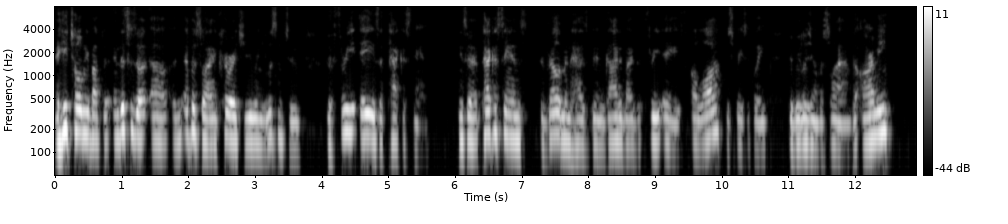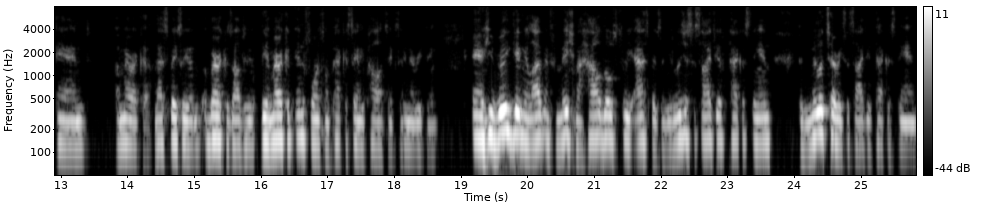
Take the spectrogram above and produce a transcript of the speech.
And he told me about the, and this is a, uh, an episode I encourage you and you listen to, the three A's of Pakistan. He said Pakistan's development has been guided by the three A's, Allah, which is basically the religion of Islam, the army, and America. That's basically America's obviously the American influence on Pakistani politics and everything. And he really gave me a lot of information about how those three aspects, the religious society of Pakistan, the military society of Pakistan,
